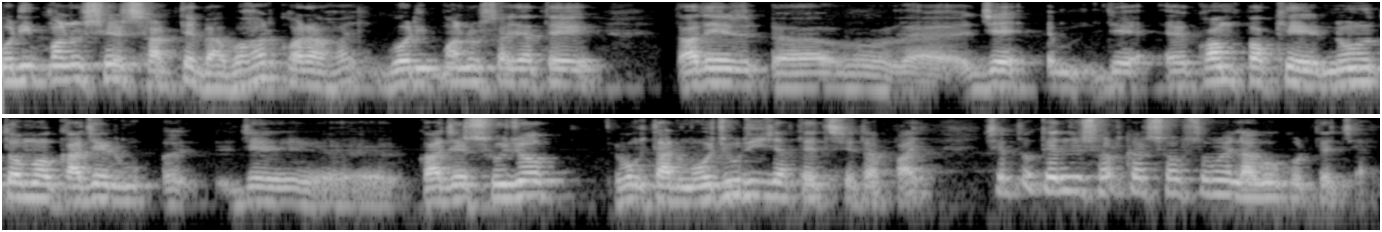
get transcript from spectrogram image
গরিব মানুষের স্বার্থে ব্যবহার করা হয়, গরিব মানুষরা যাতে তাদের যে যে কমপক্ষে ন্যূনতম কাজের যে কাজের সুযোগ এবং তার মজুরি যাতে সেটা পায়, সে তো কেন্দ্রীয় সরকার সবসময় লাগু করতে চায়।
